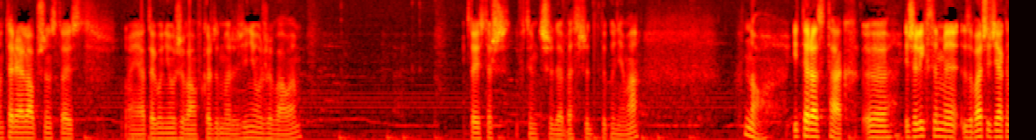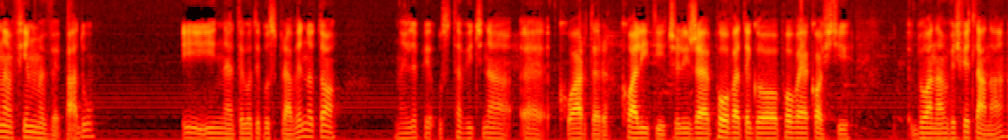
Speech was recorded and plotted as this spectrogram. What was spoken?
Material Options to jest... No ja tego nie używam, w każdym razie nie używałem. To jest też w tym 3D, bez 3D tego nie ma. No, i teraz tak, y, jeżeli chcemy zobaczyć jak nam film wypadł i inne tego typu sprawy, no to najlepiej ustawić na e, quarter quality, czyli że połowa tego, połowa jakości była nam wyświetlana,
